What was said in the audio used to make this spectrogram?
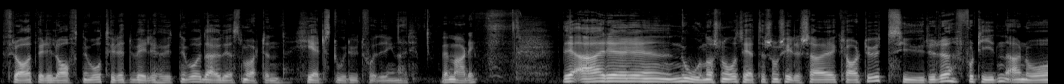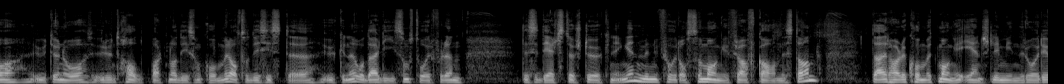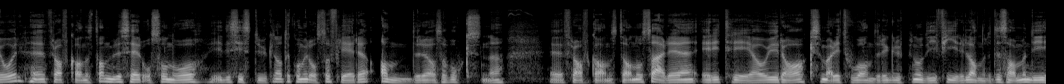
fra et veldig lavt nivå til et veldig høyt nivå. Det er jo det som har vært den helt store utfordringen her. Hvem er de? Det er eh, noen nasjonaliteter som skiller seg klart ut. Syrere for tiden nå, utgjør nå rundt halvparten av de som kommer, altså de siste ukene. Og det er de som står for den desidert største økningen. Men vi får også mange fra Afghanistan. Der har det kommet mange enslige mindreårige i år eh, fra Afghanistan. Men vi ser også nå i de siste ukene at det kommer også flere andre, altså voksne, eh, fra Afghanistan. Og så er det Eritrea og Irak som er de to andre gruppene. Og de fire landene til sammen de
